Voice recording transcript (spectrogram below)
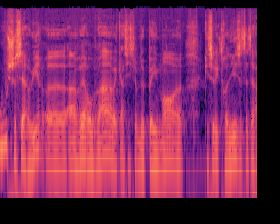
ou se servir euh, un verre au vin avec un système de paiement qui s'électronise, etc.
